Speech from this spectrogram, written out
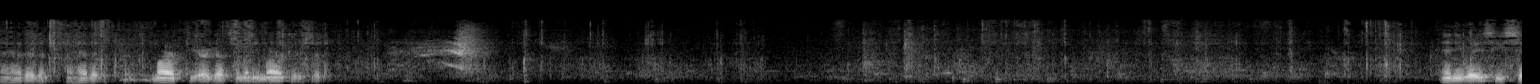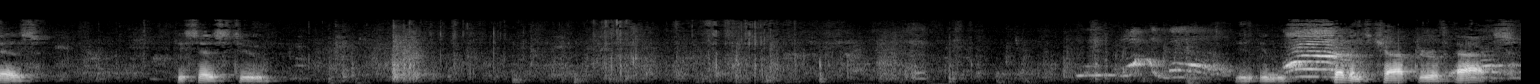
I had it, I had it marked here. I got so many markers that anyways, he says, he says to in, in the seventh chapter of Acts,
